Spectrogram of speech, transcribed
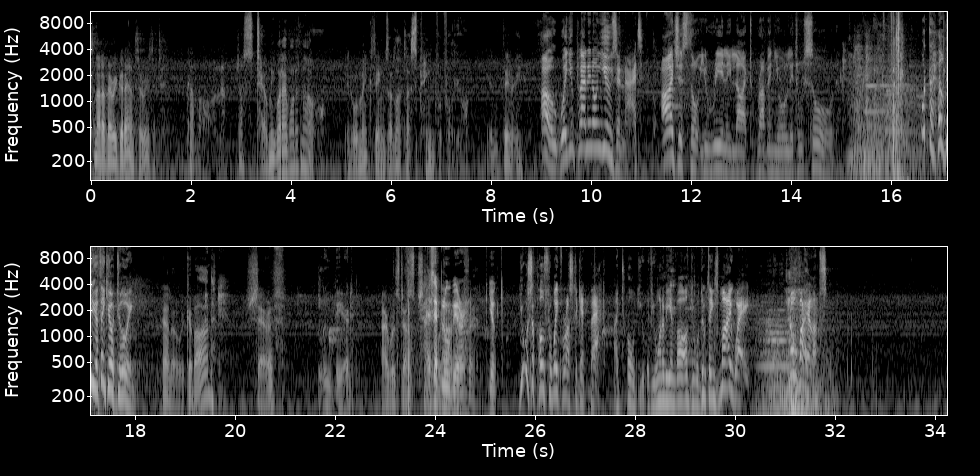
That's not a very good answer, is it? Come on. Just tell me what I want to know. It will make things a lot less painful for you. in theory. Oh, were you planning on using that? I just thought you really liked rubbing your little sword. What the hell do you think you're doing? Hello, Ichabod. Sheriff. Bluebeard. I was just chatting Ese with Bluebeard. friend. Yo, You were supposed to wait for us to get back. I told you, if you want to be involved, you will do things my way. No violence.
